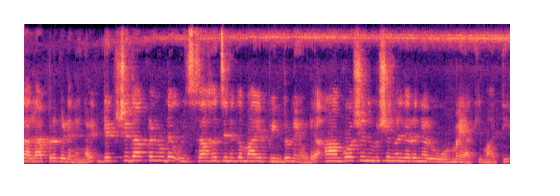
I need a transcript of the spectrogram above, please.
കലാപ്രകടനങ്ങൾ രക്ഷിതാക്കളുടെ ഉത്സാഹജനകമായ പിന്തുണയോടെ ആഘോഷ നിമിഷങ്ങൾ നിറഞ്ഞ ഒരു ഓർമ്മയാക്കി മാറ്റി.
